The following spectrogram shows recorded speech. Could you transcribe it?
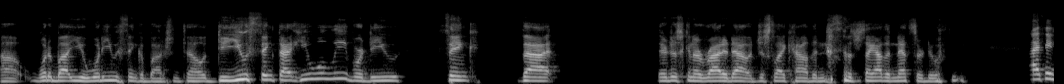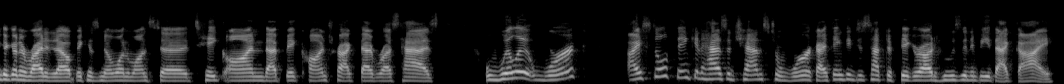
Uh, what about you? What do you think about it, Chantel? Do you think that he will leave, or do you think that they're just going to ride it out, just like how the just like how the Nets are doing? I think they're going to ride it out because no one wants to take on that big contract that Russ has. Will it work? I still think it has a chance to work. I think they just have to figure out who's going to be that guy.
